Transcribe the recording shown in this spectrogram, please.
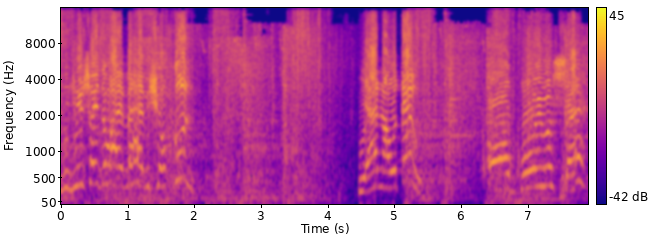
Did you say do I have a heavy shotgun? Yeah, now I do. Oh boy, we're set.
